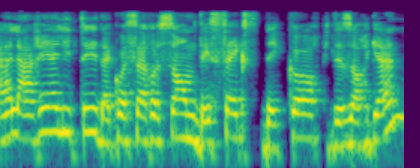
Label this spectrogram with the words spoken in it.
à la réalité d'à quoi ça ressemble des sexes, des corps, puis des organes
